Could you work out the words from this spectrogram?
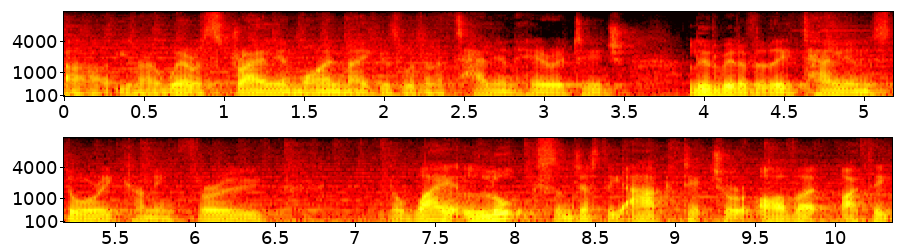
uh, you know, we're Australian winemakers with an Italian heritage, a little bit of the Italian story coming through. The way it looks and just the architecture of it, I think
